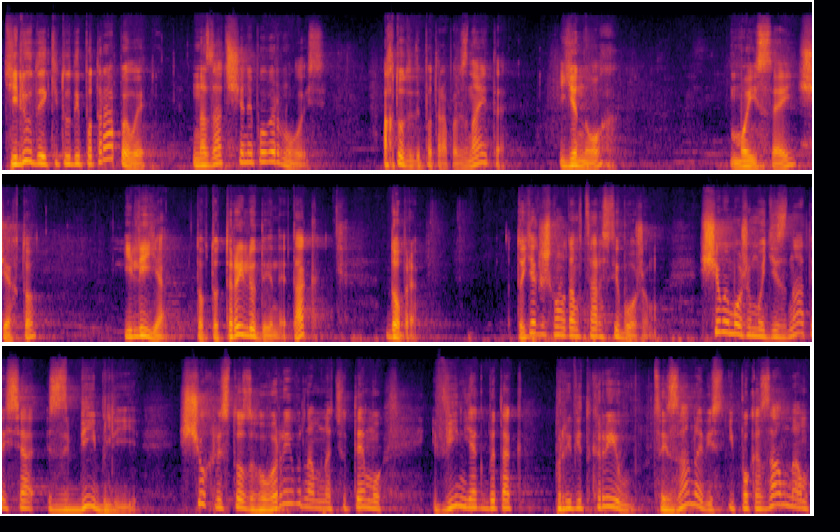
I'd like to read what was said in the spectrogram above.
Ті люди, які туди потрапили, назад ще не повернулись. А хто туди потрапив, знаєте? Єнох, Мойсей, ще хто? Ілія. Тобто три людини, так? Добре. То як же ж воно там в Царстві Божому? Що ми можемо дізнатися з Біблії? Що Христос говорив нам на цю тему? Він якби так привідкрив цей занавіс і показав нам,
